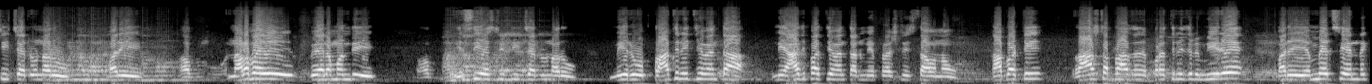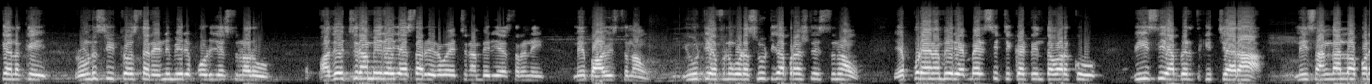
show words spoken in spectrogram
టీచర్లు ఉన్నారు. మరి నలభై వేల మంది ఎస్సీ ఎస్టీ టీచర్లు ఉన్నారు. మీరు ప్రాతినిధ్యం ఎంత? మీ ఆధిపత్యం ఎంత అని మేము ప్రశ్నిస్తా ఉన్నాం. కాబట్టి రాష్ట్ర ప్రతినిధులు మీరే మరి ఎమ్మెల్సీ ఎన్నికలకి రెండు సీట్లు వస్తారు ఎన్ని మీరే పోటీ చేస్తున్నారు. పది వచ్చినా మీరే చేస్తారు ఇరవై వచ్చినా మీరు చేస్తారని మేము భావిస్తున్నాం. యూటీఎఫ్ను కూడా సూటిగా ప్రశ్నిస్తున్నాం. ఎప్పుడైనా మీరు ఎమ్మెల్సీ టికెట్ ఇంతవరకు బీసీ అభ్యర్థికి ఇచ్చారా? మీ సంఘం లోపల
